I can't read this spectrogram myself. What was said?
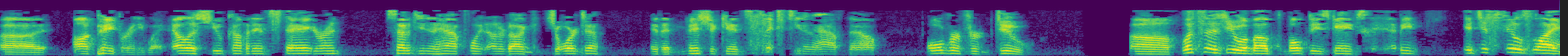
uh, on paper anyway. LSU coming in staggering, 17 and a half point underdog to Georgia, and then Michigan 16 and a half now over Purdue. Uh, what says you about both these games? I mean, it just feels like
